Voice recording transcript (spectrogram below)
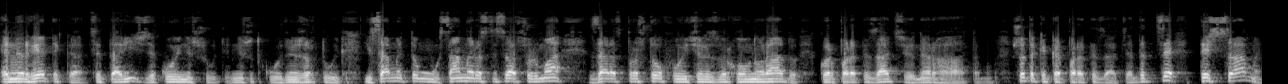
Енергетика це та річ, з якою не шутять, не шуткують, не жартують. І саме тому, саме Ростислав Шурма зараз проштовхує через Верховну Раду корпоратизацію енергоатому. Що таке корпоратизація? Да це те ж саме,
